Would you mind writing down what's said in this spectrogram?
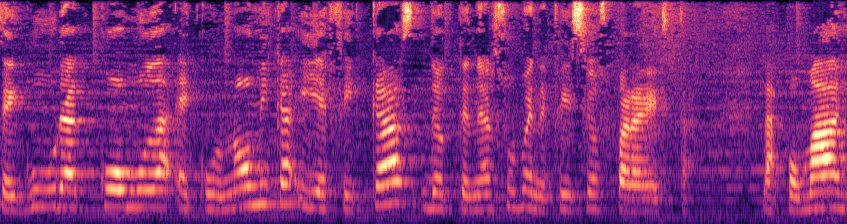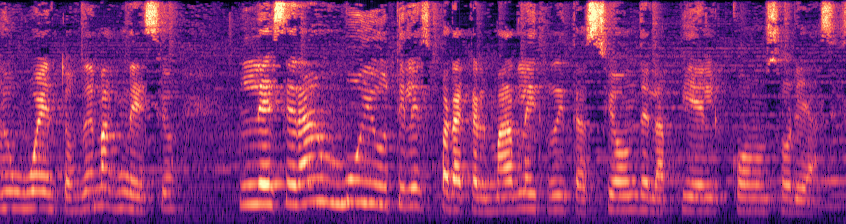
segura, cómoda, económica y eficaz de obtener sus beneficios para esta. Las pomadas y ungüentos de magnesio le serán muy útiles para calmar la irritación de la piel con psoriasis.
